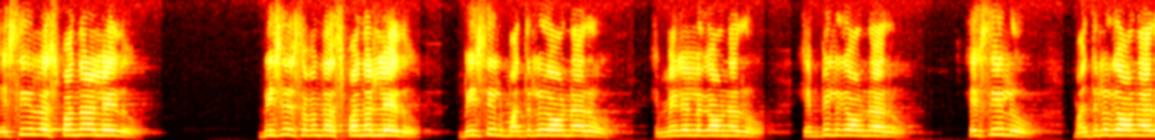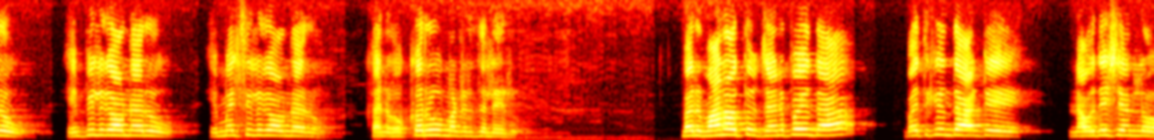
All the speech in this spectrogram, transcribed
ఎస్సీల స్పందన లేదు. బీసీల స్పందన స్పందన లేదు. బీసీలు మంత్రులుగా ఉన్నారు. ఎమ్మెల్యేలుగా ఉన్నారు. ఎంపీలుగా ఉన్నారు. ఎస్సీలు మంత్రులుగా ఉన్నారు. ఎంపీలుగా ఉన్నారు. ఎమ్మెల్సీలుగా ఉన్నారు. కానీ ఒక్కరూ మాట్లాడతలేరు. మరి మానవత్వం చనిపోయిందా? బతికిందా? అంటే నా ఉద్దేశంలో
